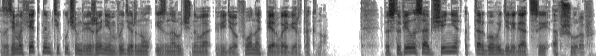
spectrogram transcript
затем эффектным текучим движением выдернул из наручного видеофона первое вертокно. Поступило сообщение от торговой делегации офшуров.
